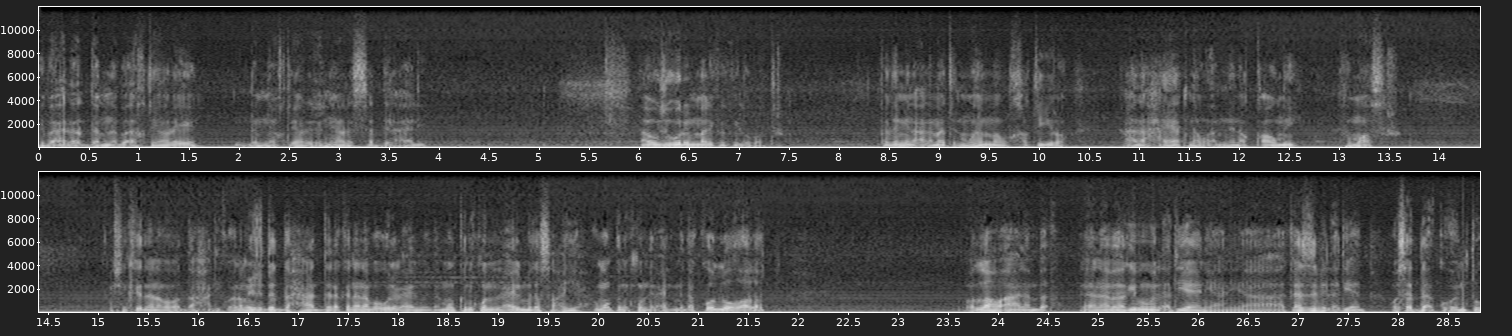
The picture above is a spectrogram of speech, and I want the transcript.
يبقى إحنا قدامنا بقى اختيارين قدامنا اختيار انهيار السد العالي أو ظهور الملكة كليوباترا. فدي من العلامات المهمة والخطيرة على حياتنا وأمننا القومي في مصر. عشان كده أنا بوضحها ليكم أنا مش ضد حد لكن أنا بقول العلم ده ممكن يكون العلم ده صحيح وممكن يكون العلم ده كله غلط. والله أعلم بقى لأن أنا بجيبه من الأديان يعني أكذب الأديان وأصدقكم أنتوا.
